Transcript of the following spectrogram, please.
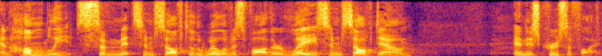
and humbly submits himself to the will of his Father, lays himself down, and is crucified.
